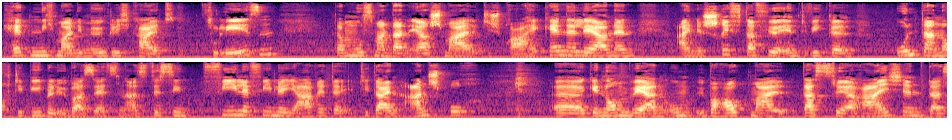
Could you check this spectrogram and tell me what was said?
hätten nicht mal die Möglichkeit zu lesen. Da muss man dann erstmal die Sprache kennenlernen, eine Schrift dafür entwickeln und dann noch die Bibel übersetzen. Also das sind viele, viele Jahre, die da in Anspruch äh, genommen werden, um überhaupt mal das zu erreichen, dass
